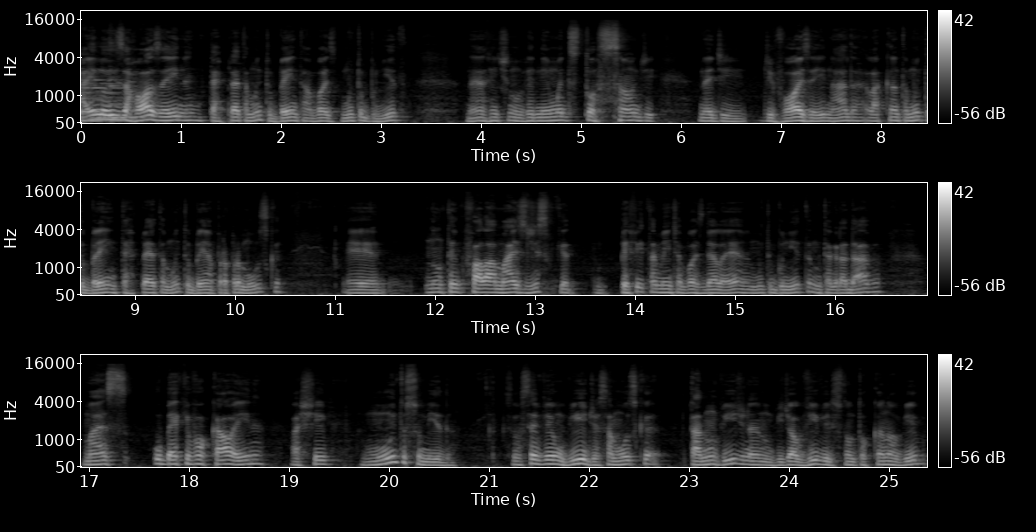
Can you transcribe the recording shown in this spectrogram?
A Heloísa Rosa aí, né, interpreta muito bem, tem uma voz muito bonita. Né? A gente não vê nenhuma distorção de, né, de, de voz aí, nada. Ela canta muito bem, interpreta muito bem a própria música. É, não tenho que falar mais disso, porque perfeitamente a voz dela é muito bonita, muito agradável, mas o back vocal aí, né, achei muito sumido. Se você ver um vídeo, essa música está num vídeo, né, num vídeo ao vivo, eles estão tocando ao vivo,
